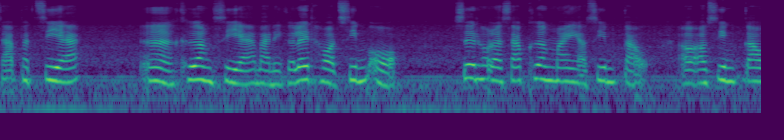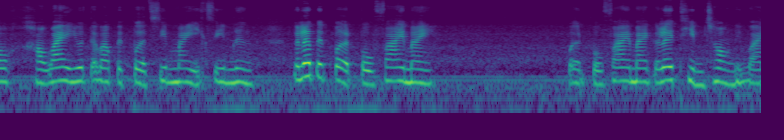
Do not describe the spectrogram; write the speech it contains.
ศัพท์ผัดเสียเออเครื่องเสียบาทนี้ก็เลยถอดซิมออก ซื้อโทรศัพท์เครื่องใหม่เอาซิมเก่าเอาเอาซิมเก่าเขาไว้อยุแต่ว่าไปเปิดซิมใหม่อีกซิมหนึ่งก็เลยไปเปิดโปรไฟล์ใหม่เปิดโปรไฟล์ใหม่ก็เลยทิมช่องนี้ไว้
